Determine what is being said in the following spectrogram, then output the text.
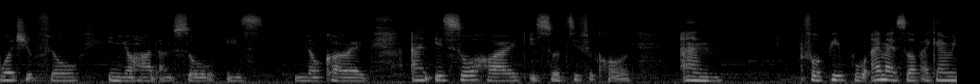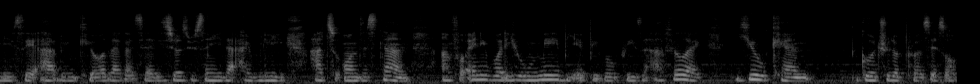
what you feel in your heart and soul is not correct. And it's so hard it's so difficult. And for people i myself i can't really say i have been cured. Like i said it's just recently that i really had to understand. And for anybody who may be a people pleaser i feel like you can go through the process of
